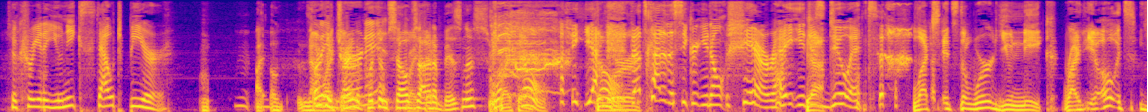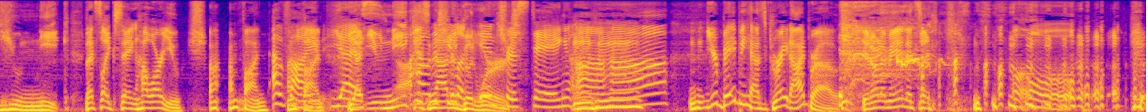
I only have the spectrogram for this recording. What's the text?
to create a unique stout beer. I, oh, no, What are they trying to put themselves Right out of business? What? Right. No. yeah, The word. that's kind of the secret you don't share, right? You Yeah. just do it. Lex, it's the word unique, right? You know, oh, it's unique. That's like saying, "How are you?" Shh, uh, I'm fine. I'm fine. Yes. Yeah, unique How is does not she a look? good word. Interesting. Mhm. Uh-huh. Mhm. Your baby has great eyebrows. You know what I mean? It's like Oh.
